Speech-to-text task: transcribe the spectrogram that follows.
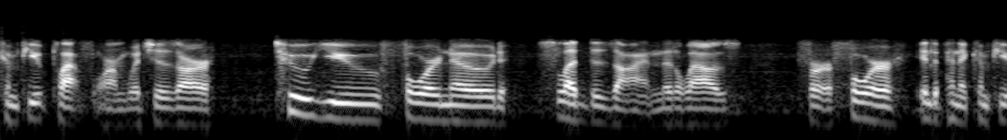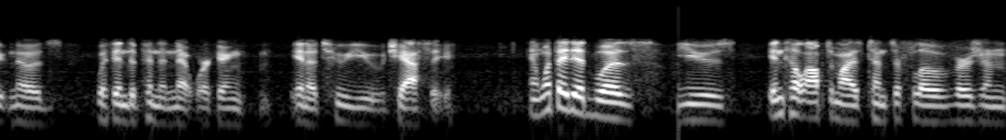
compute platform, which is our 2U 4 node sled design that allows for four independent compute nodes with independent networking in a 2U chassis. And what they did was use Intel optimized TensorFlow version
